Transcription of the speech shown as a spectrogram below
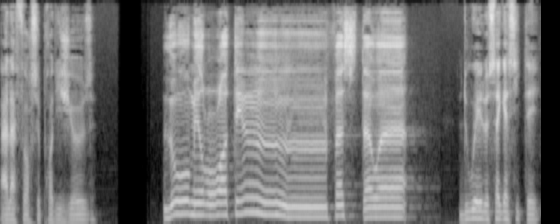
à la force prodigieuse doué de sagacité,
